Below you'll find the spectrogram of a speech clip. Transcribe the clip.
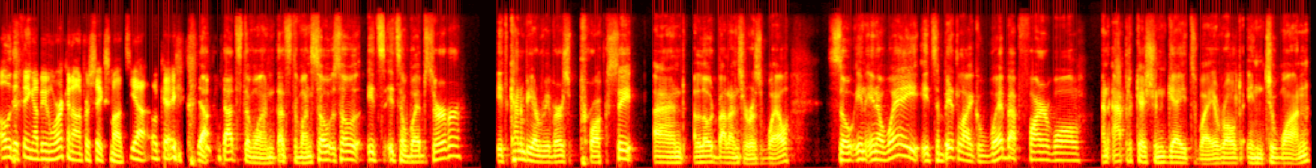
Oh the thing i've been working on for six months. Yeah okay. Yeah that's the one that's the one. So so it's it's a web server. It can be a reverse proxy and a load balancer as well. So in in a way it's a bit like web app firewall and application gateway rolled into one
